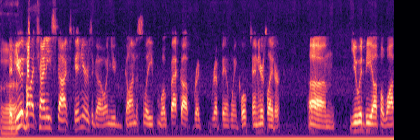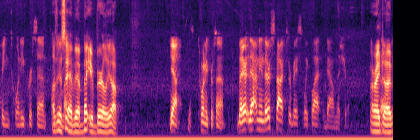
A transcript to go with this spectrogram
if Uh, you had bought Chinese stocks ten years ago and you'd gone to sleep, woke back up, Rip, Rip Van Winkle, ten years later, um, you would be up a whopping twenty percent. I was going to say, I, I bet you're barely up. Yeah, twenty percent. I mean, their stocks are basically flat to down this year. All right, So, uh,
